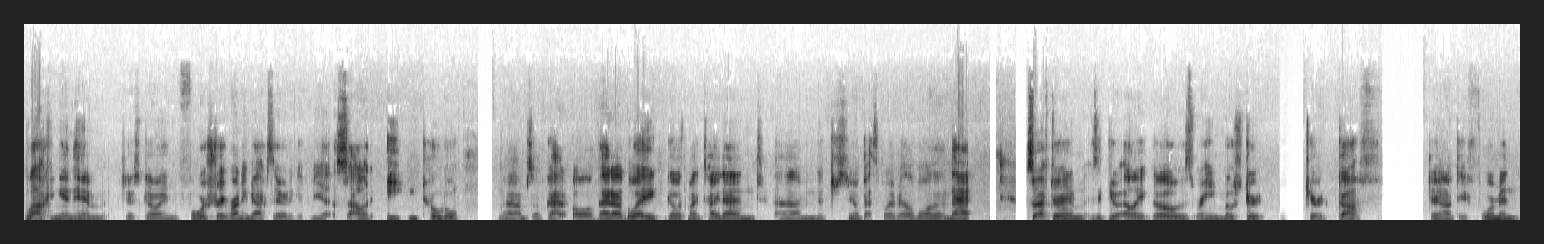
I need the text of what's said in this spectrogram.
locking in him, just going four straight running backs there to give me a solid eight in total. Um, so I've got all of that out of the way. Go with my tight end, um, and just you know best play available. Other than that, so after him, Ezekiel Elliott goes, Raheem Mostert, Jared Goff, D'Onta Foreman,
